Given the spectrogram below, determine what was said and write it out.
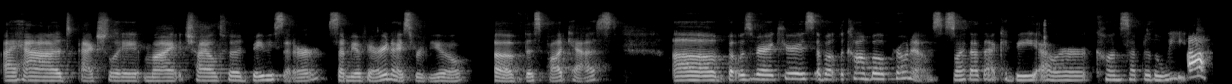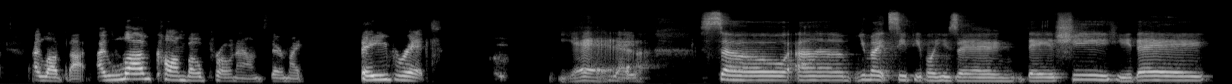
I had actually my childhood babysitter send me a very nice review of this podcast um, but was very curious about the combo pronouns. So I thought that could be our concept of the week. Ah, I love that. I love combo pronouns. They're my favorite. Yeah. Yay. So um, you might see people using they, she, he, they,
